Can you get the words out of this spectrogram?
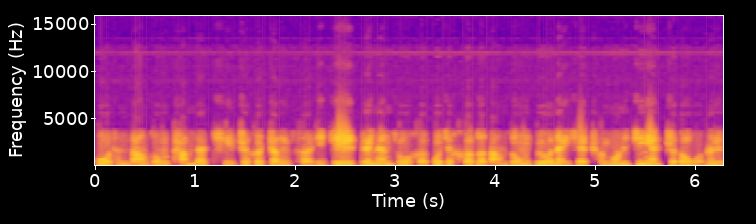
过程当中，他们的体制和政策以及人员组合、国际合作当中有哪些成功的经验值得我们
